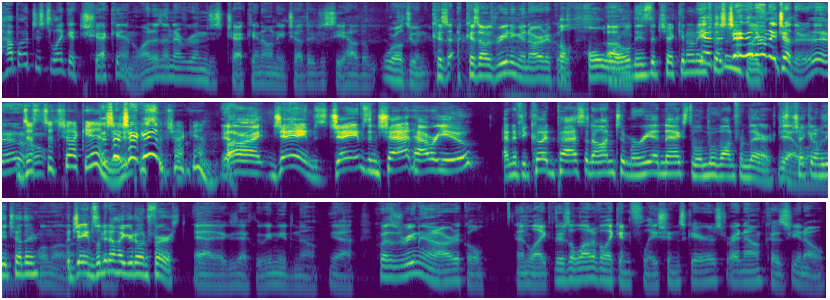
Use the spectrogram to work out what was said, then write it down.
How about just like a check-in? Why doesn't everyone just check in on each other to see how the world's doing? Because because I was reading an article. The article. whole world needs to check in on Um, Yeah, each other. Yeah, just other. check in Like- on each other. Uh, Just to check in. Just to dude. check Just in. to check in. Yeah. All right, James, James and Chad, how are you? And if you could pass it on to Maria next, and we'll move on from there. Just Yeah, checking we'll- in with each other. we'll move but James, let me know how you're doing first. Yeah, yeah, exactly. We need to know. Yeah, because I was reading an article, and like, there's a lot of like inflation scares right now, because you know,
